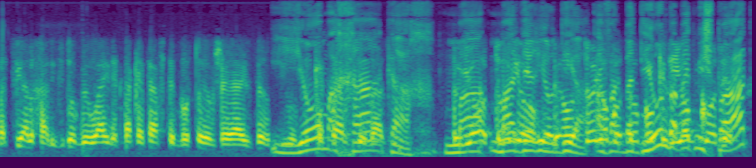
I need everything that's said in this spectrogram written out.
מציע לך לבדוק בוויינט מה כתבתם באותו יום שהיה הסדר דיון. יום אחר כך, מה דרעי הודיע, אבל בדיון בבית משפט,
